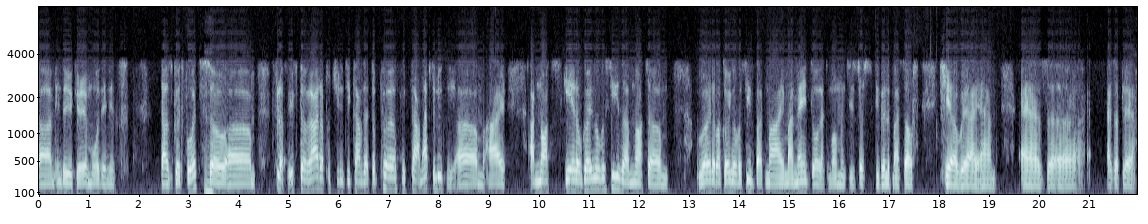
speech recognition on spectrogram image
um, hinder your career more than it does good for it. So, um, flip, if the right opportunity comes at the perfect time, absolutely. Um, I, I'm not scared of going overseas. I'm not um, worried about going overseas. But my, my main goal at the moment is just to develop myself here where I am as uh, as a player.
